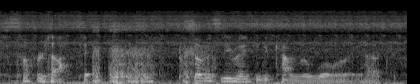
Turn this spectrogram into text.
Stop laughing. It's obviously making the camera war right now.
